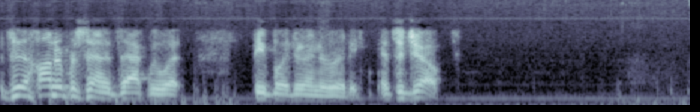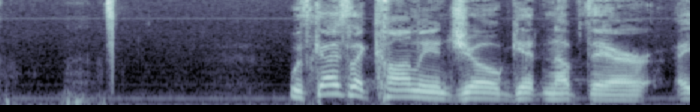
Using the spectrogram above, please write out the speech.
It's 100% exactly what people are doing to Rudy. It's a joke. With guys like Conley and Joe getting up there, uh,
